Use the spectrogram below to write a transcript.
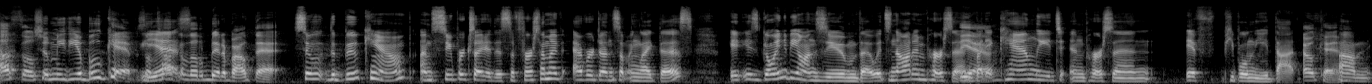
a social media boot camp. So Yes. talk a little bit about that. So the boot camp, I'm super excited. This is the first time I've ever done something like this. It is going to be on Zoom though. It's not in person, Yeah. But it can lead to in person if people need that. Okay. Um,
